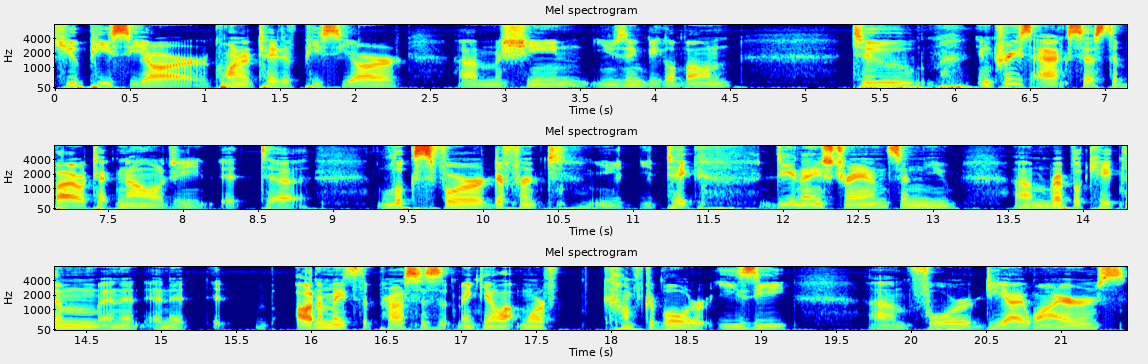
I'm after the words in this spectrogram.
qPCR, quantitative PCR uh, machine using BeagleBone to increase access to biotechnology. It uh, looks for different, you, you take DNA strands and you um, replicate them and it, and it, it automates the process of making it a lot more comfortable or easy um, for DIYers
